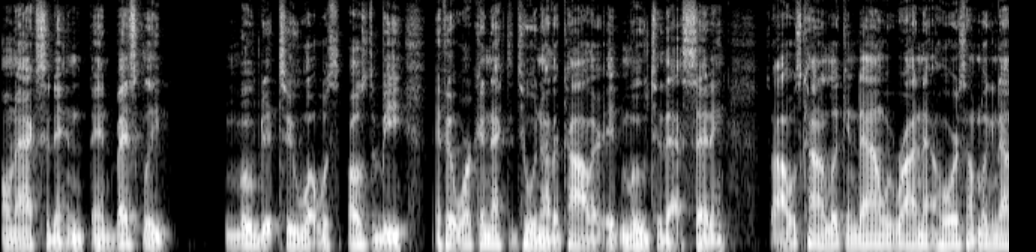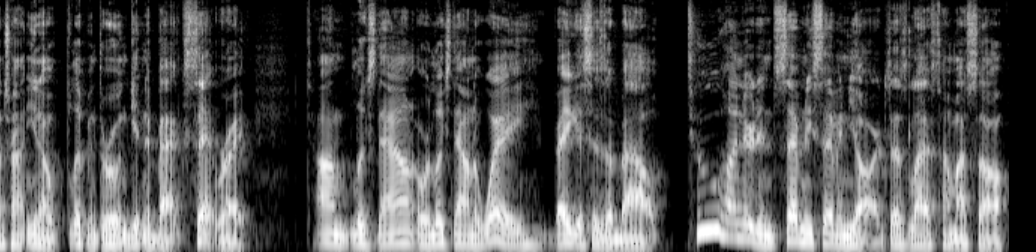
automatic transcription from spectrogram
on accident and, and basically moved it to what was supposed to be if it were connected to another collar, it moved to that setting. So I was kind of looking down, we're riding that horse. I'm looking down, trying, you know, flipping through and getting it back set right. Tom looks down or looks down the way. Vegas is about 277 yards. That's last time I saw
